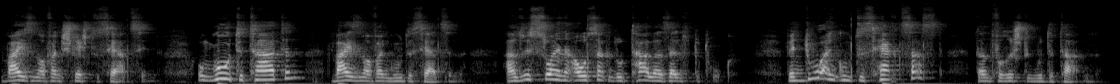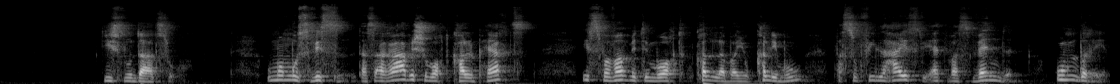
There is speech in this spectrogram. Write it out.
weisen auf ein schlechtes Herz hin. Und gute Taten weisen auf ein gutes Herz hin. Also ist so eine Aussage totaler Selbstbetrug. Wenn du ein gutes Herz hast, dann verrichte gute Taten. Dies nur dazu. Und man muss wissen, das arabische Wort Kalb Herz ist verwandt mit dem Wort Kallaba Yukalibu, was so viel heißt wie etwas wenden, umdrehen.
